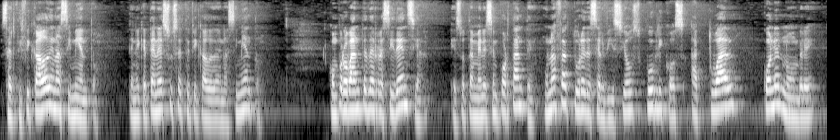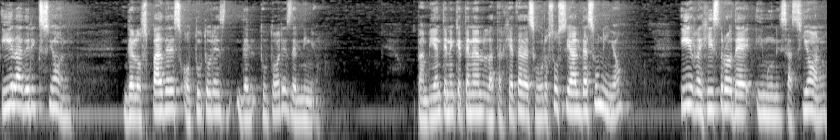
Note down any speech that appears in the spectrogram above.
Certificado de nacimiento. Tiene que tener su certificado de nacimiento. Comprobante de residencia. Eso también es importante. Una factura de servicios públicos actual con el nombre y la dirección de los padres o tutores del, tutores del niño. También tienen que tener la tarjeta de seguro social de su niño y registro de inmunización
